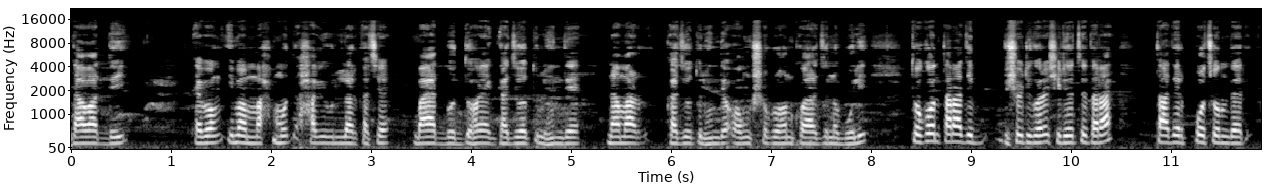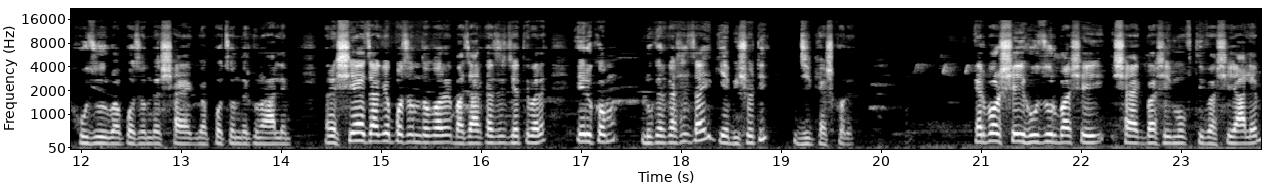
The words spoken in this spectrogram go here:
দাওয়াত দিই এবং ইমাম মাহমুদ হাবিবুল্লাহর কাছে বায়াতবদ্ধ হয়ে গাজুয়াতুল হিন্দে নামার গাজুয়াতুল হিন্দে অংশগ্রহণ করার জন্য বলি। তখন তারা যে বিষয়টি করে সেটি হচ্ছে তারা তাদের পছন্দের হুজুর বা পছন্দের শায়েক বা পছন্দের কোনো আলেম মানে সে যাকে পছন্দ করে বা যার কাছে যেতে পারে এরকম লোকের কাছে যায় গিয়ে বিষয়টি জিজ্ঞাসা করে। এরপর সেই হুজুর বা সেই শায়েক বা সেই মুফতি বা সেই আলেম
